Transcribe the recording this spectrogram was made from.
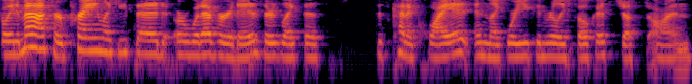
going to mass or praying, like you said, or whatever it is. There's like this this kind of quiet and like where you can really focus just on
